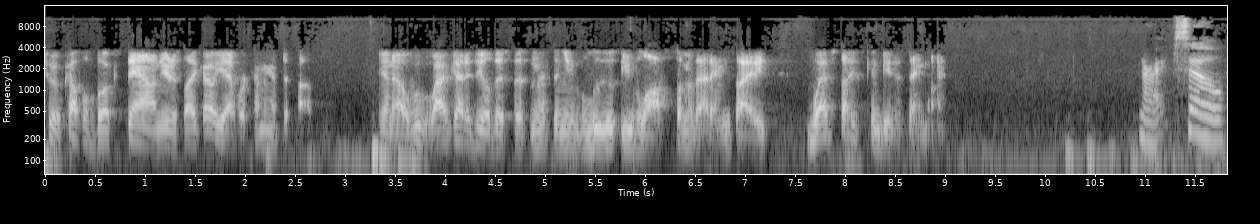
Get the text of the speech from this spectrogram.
to a couple books down, you're just like, oh yeah, we're coming up to pub. You know, I've got to deal this, this, and this, and you've lo- you've lost some of that anxiety websites can be the same way. All right. So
